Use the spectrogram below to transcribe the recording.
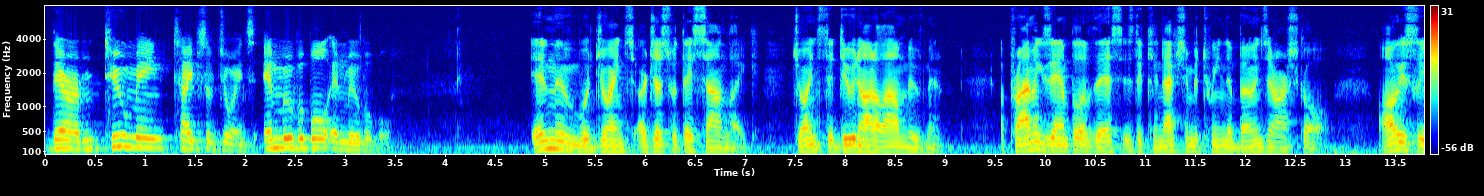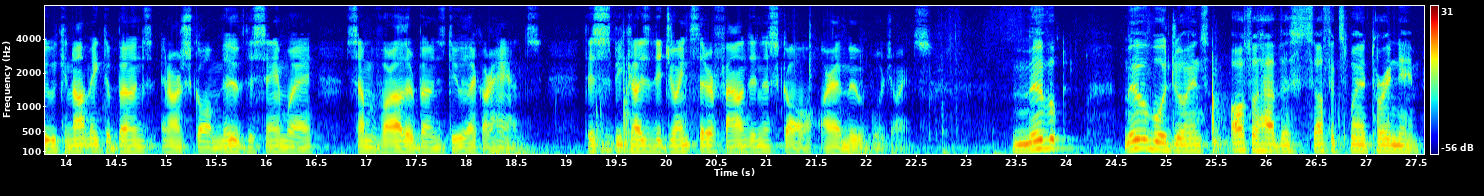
There are two main types of joints immovable and movable. Immovable joints are just what they sound like joints that do not allow movement. A prime example of this is the connection between the bones in our skull. Obviously, we cannot make the bones in our skull move the same way some of our other bones do, like our hands. This is because the joints that are found in the skull are immovable joints. Movable, movable joints also have a self explanatory name,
